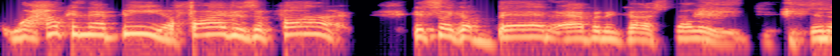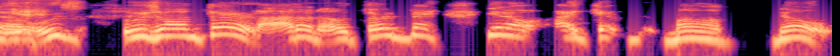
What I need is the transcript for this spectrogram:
well, how can that be? A five is a five. It's like a bad Abbott and Costello. You know, yes. who's who's on third? I don't know. Third base. You know, I get mom. No,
